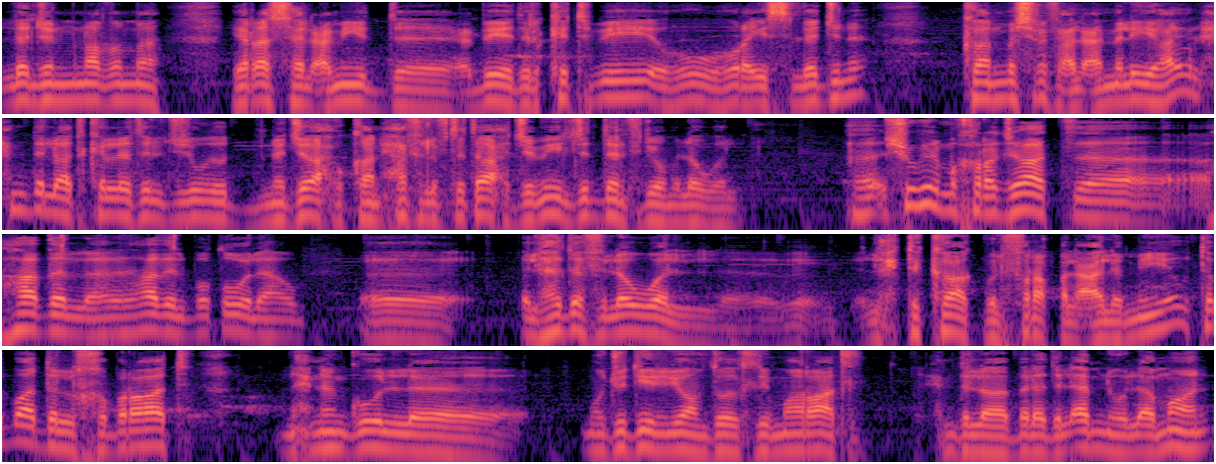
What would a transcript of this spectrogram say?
اللجنة المنظمة يراسها العميد عبيد الكتبي وهو هو رئيس اللجنة كان مشرف على العملية هاي والحمد لله تكلت الجهود بنجاح وكان حفل افتتاح جميل جدا في اليوم الأول. شو هي المخرجات هذا هذه البطولة؟ الهدف الأول الاحتكاك بالفرق العالمية وتبادل الخبرات نحن نقول موجودين اليوم دوله الإمارات الحمد لله بلد الأمن والأمان.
